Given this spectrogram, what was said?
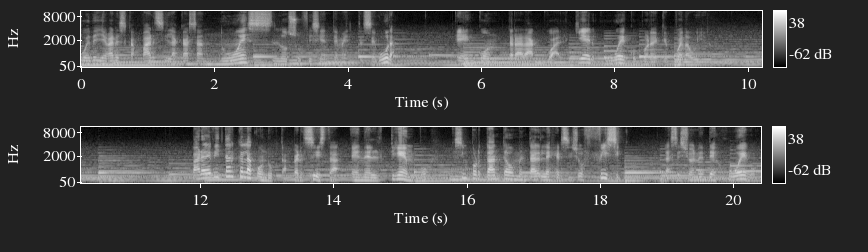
puede llegar a escapar si la casa no es lo suficientemente segura encontrará cualquier hueco por el que pueda huir. Para evitar que la conducta persista en el tiempo, es importante aumentar el ejercicio físico, las sesiones de juego,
